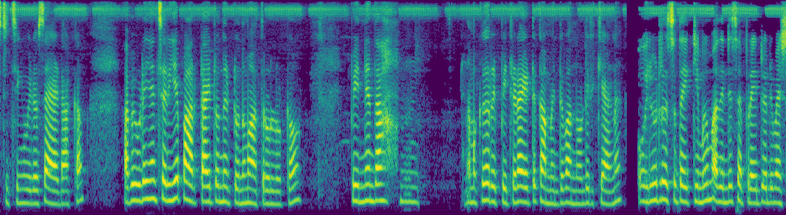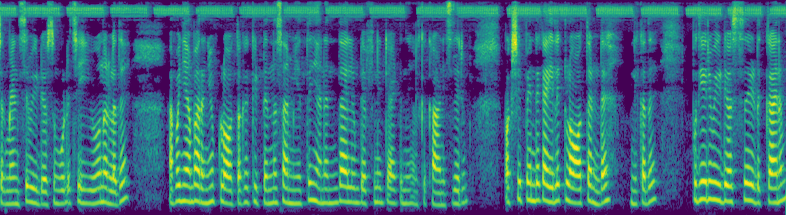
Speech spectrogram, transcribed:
സ്റ്റിച്ചിങ് വീഡിയോസ് ആഡ് ആക്കാം. അപ്പോൾ ഇവിടെ ഞാൻ ചെറിയ പാർട്ടായിട്ടൊന്ന് ഇട്ടു എന്ന് മാത്രമേ ഉള്ളൂ കേട്ടോ പിന്നെന്താ നമുക്ക് റിപ്പീറ്റഡ് ആയിട്ട് കമന്റ് വന്നുകൊണ്ടിരിക്കുകയാണ് ഓരോ ഡ്രസ്സ് തയ്ക്കുമ്പം അതിന്റെ സെപ്പറേറ്റ് ഒരു മെഷർമെന്റ്സ് വീഡിയോസും കൂടെ ചെയ്യുമോ എന്നുള്ളത്. അപ്പോൾ ഞാൻ പറഞ്ഞു ക്ലോത്തൊക്കെ കിട്ടുന്ന സമയത്ത് ഞാൻ എന്തായാലും ഡെഫിനറ്റ് ആയിട്ട് നിങ്ങൾക്ക് കാണിച്ചു തരും. പക്ഷേ ഇപ്പോൾ എന്റെ കയ്യിൽ ക്ലോത്ത് ഉണ്ട്. എനിക്കത് പുതിയൊരു വീഡിയോസ് എടുക്കാനും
